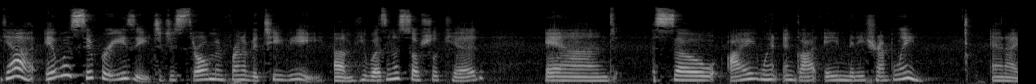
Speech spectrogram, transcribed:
yeah, it was super easy to just throw him in front of a TV. Um, he wasn't a social kid. And so I went and got a mini trampoline and I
